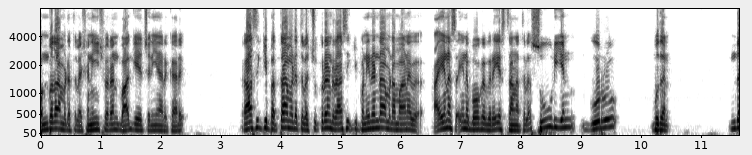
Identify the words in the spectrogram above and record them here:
ஒன்பதாம் இடத்துல சனீஸ்வரன் பாக்ய சனியாக இருக்கார். ராசிக்கு பத்தாம் இடத்துல சுக்கரன் ராசிக்கு பன்னிரெண்டாம் இடமான அயன சயன போக விரயஸ்தானத்தில் சூரியன் குரு புதன். இந்த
